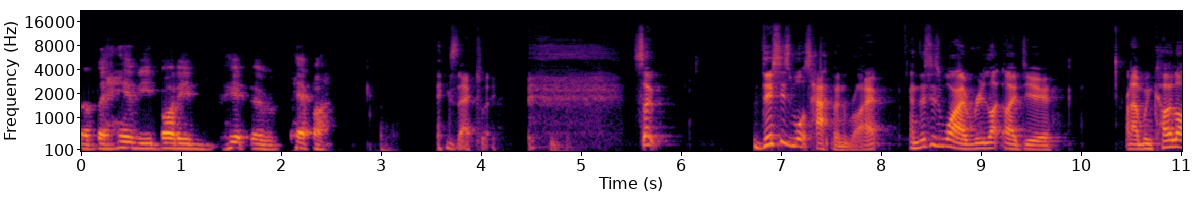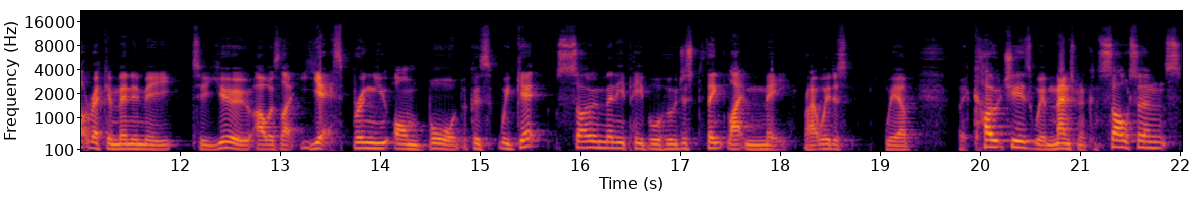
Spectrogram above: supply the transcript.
Of the heavy-bodied hit of pepper. exactly. So, this is what's happened, right? And this is why I really like the idea. And uh, when Colot recommended me to you, I was like, yes, bring you on board because we get so many people who just think like me, right? We're just, we are, we're coaches, we're management consultants,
